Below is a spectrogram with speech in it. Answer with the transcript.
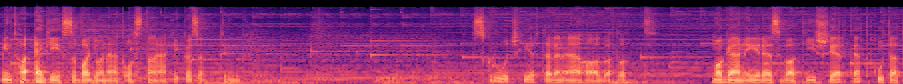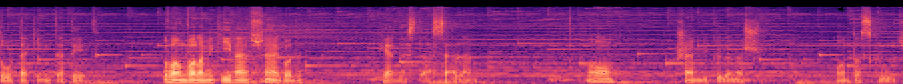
mintha egész vagyonát osztaná ki közöttünk. Scrooge hirtelen elhallgatott, magán érezve a kísértet, kutató tekintetét. Van valami kívánságod? kérdezte a szellem. Ó, semmi különös, mondta Scrooge.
